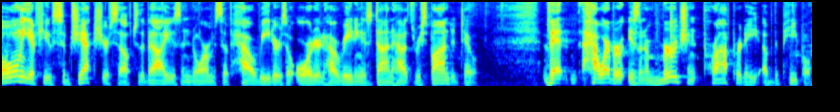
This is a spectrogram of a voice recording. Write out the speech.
only if you subject yourself to the values and norms of how readers are ordered, how reading is done, how it's responded to. That, however, is an emergent property of the people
